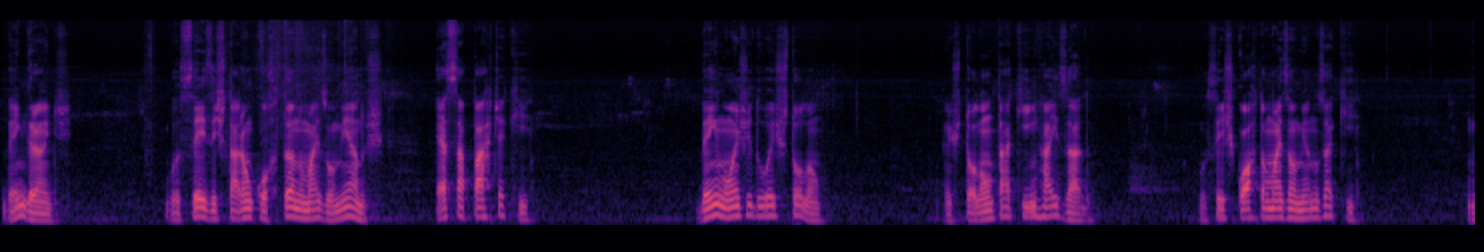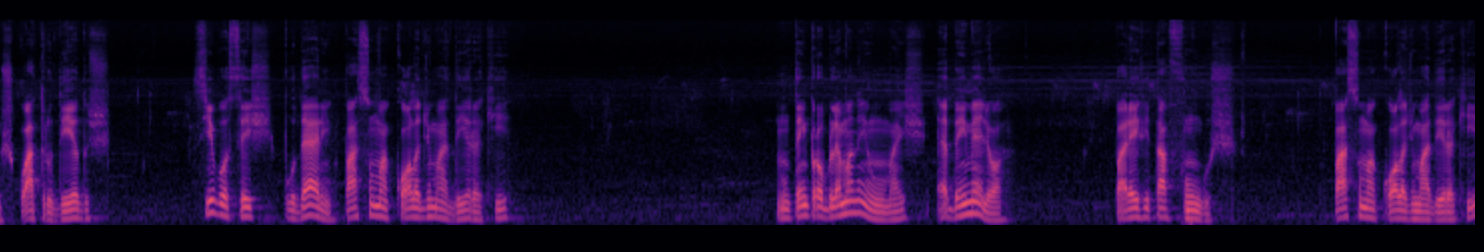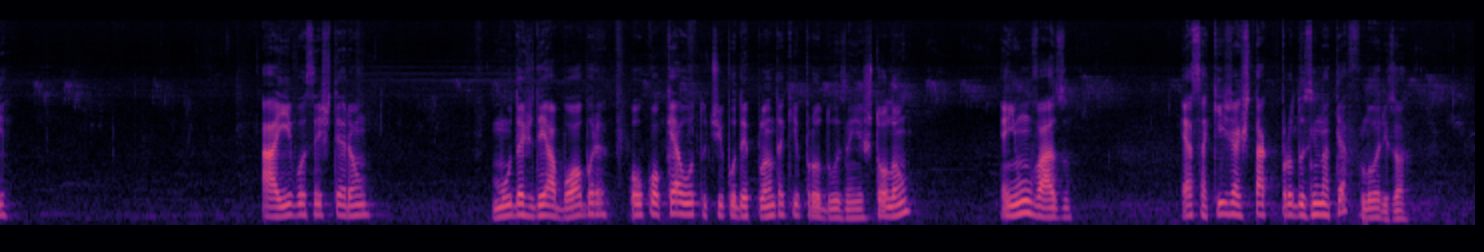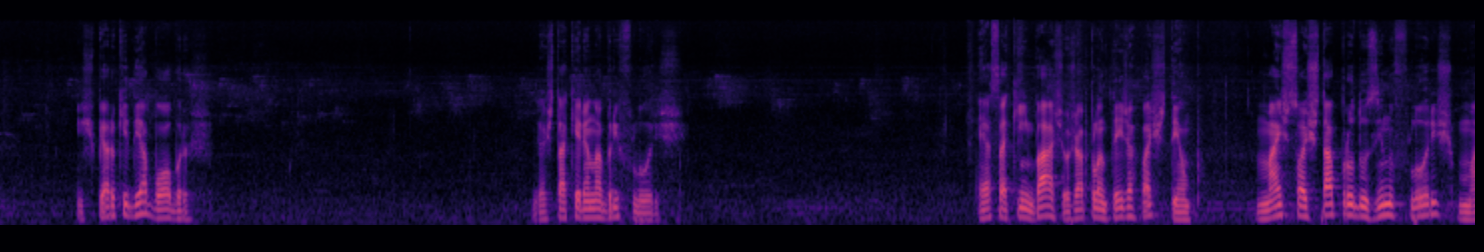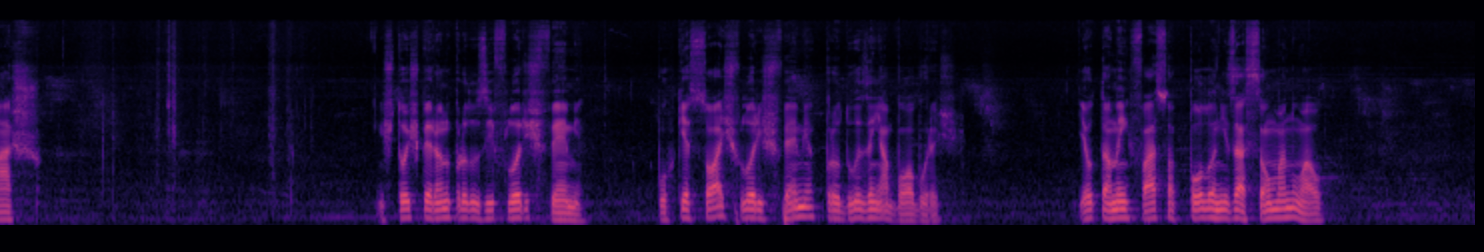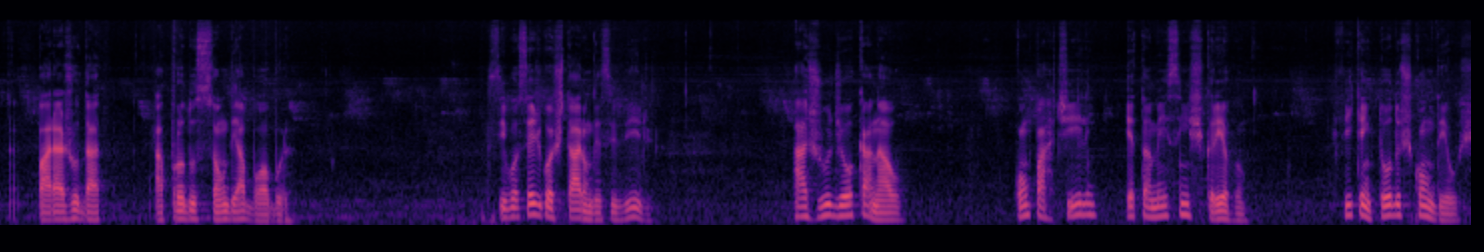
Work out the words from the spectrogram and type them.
Bem grande. Vocês estarão cortando mais ou menos essa parte aqui. Bem longe do estolão. O estolão está aqui enraizado. Vocês cortam mais ou menos aqui. Uns quatro dedos. Se vocês puderem, passa uma cola de madeira aqui não tem problema nenhum, mas é bem melhor. Para evitar fungos. Passa uma cola de madeira aqui. Aí vocês terão mudas de abóbora ou qualquer outro tipo de planta que produzem estolão em um vaso. Essa aqui já está produzindo até flores, ó. Espero que dê abóboras. Já está querendo abrir flores. Essa aqui embaixo eu já plantei já faz tempo, mas só está produzindo flores macho. Estou esperando produzir flores fêmea, porque só as flores fêmea produzem abóboras. Eu também faço a polonização manual para ajudar a produção de abóbora. Se vocês gostaram desse vídeo, ajude o canal compartilhem e também se inscrevam. Fiquem todos com Deus.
